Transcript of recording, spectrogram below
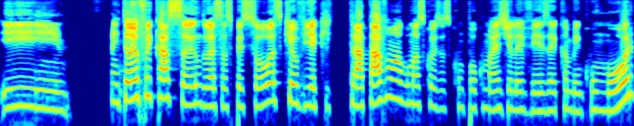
E então eu fui caçando essas pessoas que eu via que tratavam algumas coisas com um pouco mais de leveza e também com humor,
